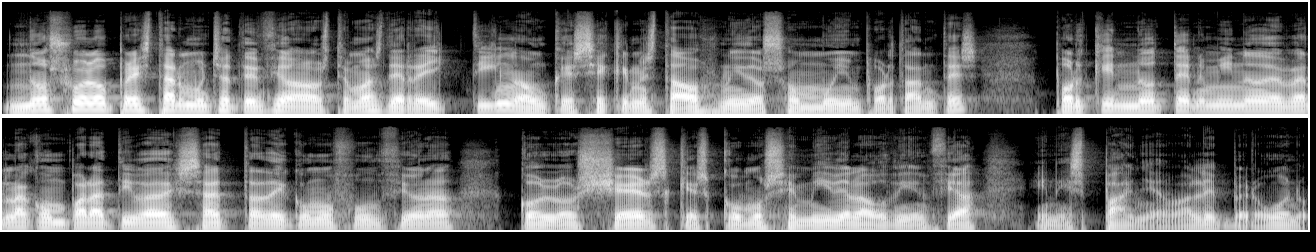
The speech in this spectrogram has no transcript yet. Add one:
No suelo prestar mucha atención a los temas de rating, aunque sé que en Estados Unidos son muy importantes, porque no termino de ver la comparativa exacta de cómo funciona con los shares, que es cómo se mide la audiencia en España, ¿vale? Pero bueno,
